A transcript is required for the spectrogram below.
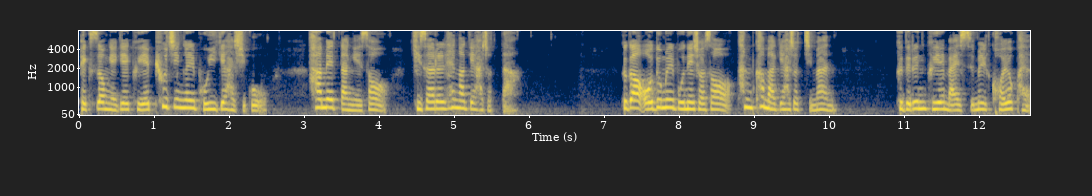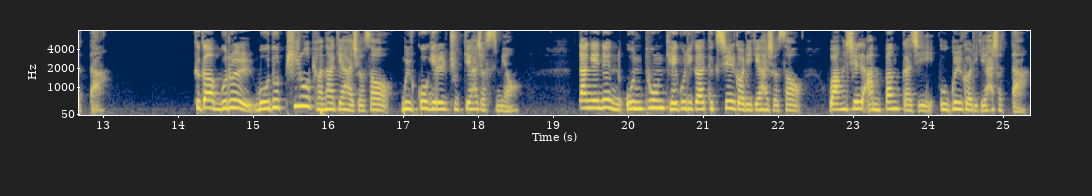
백성에게 그의 표징을 보이게 하시고 함의 땅에서 기사를 행하게 하셨다. 그가 어둠을 보내셔서 캄캄하게 하셨지만 그들은 그의 말씀을 거역하였다. 그가 물을 모두 피로 변하게 하셔서 물고기를 죽게 하셨으며 땅에는 온통 개구리가 득실거리게 하셔서 왕실 안방까지 우글거리게 하셨다.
